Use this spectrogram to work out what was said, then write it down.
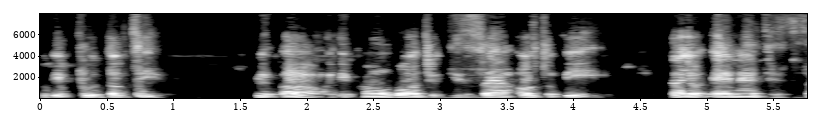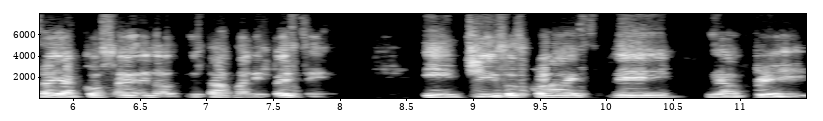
will be productive. We all will become what you desire us to be. That your earnest desire concerning us will start manifesting. In Jesus Christ's name, we have prayed.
